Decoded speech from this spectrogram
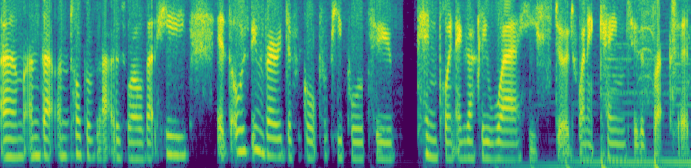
um, and that on top of that as well, that he, it's always been very difficult for people to pinpoint exactly where he stood when it came to the Brexit.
